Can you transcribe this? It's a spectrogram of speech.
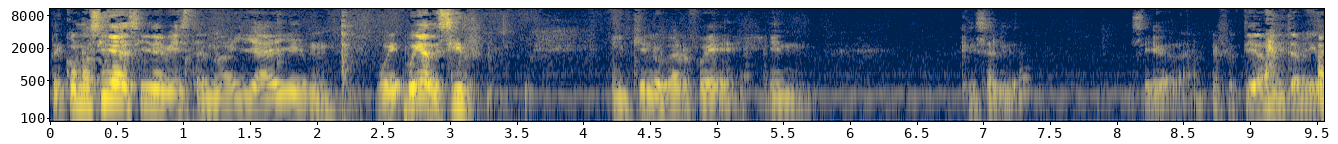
te conocía así de vista, ¿no? Y ya ahí en, voy, voy a decir en qué lugar fue, en Crisálida. Sí, ¿verdad? Efectivamente, amigo.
